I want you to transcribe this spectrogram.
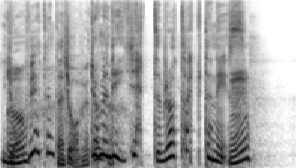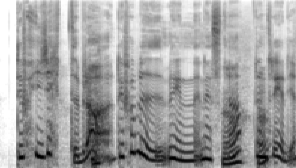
Jag Ja. vet inte. Jag vet ja, men inte. det är jättebra. Tack Dennis. Mm. Det var jättebra. Det får bli min nästa, Ja, den ja. tredje.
